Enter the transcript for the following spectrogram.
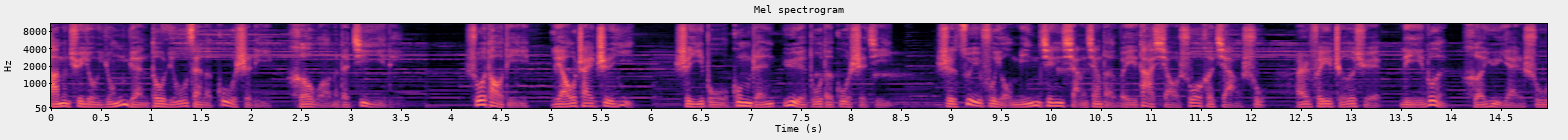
他们却又永远都留在了故事里和我们的记忆里。说到底，《聊斋志异》是一部供人阅读的故事集，是最富有民间想象的伟大小说和讲述，而非哲学理论和预言书。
